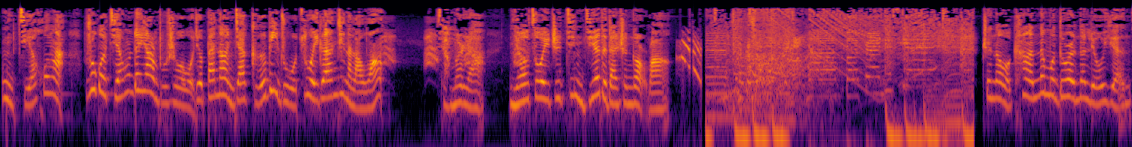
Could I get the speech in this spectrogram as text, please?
你结婚了，如果结婚对象不说，我就搬到你家隔壁住，做一个安静的老王。小妹儿啊，你要做一只进阶的单身狗吗？真的，我看了那么多人的留言，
